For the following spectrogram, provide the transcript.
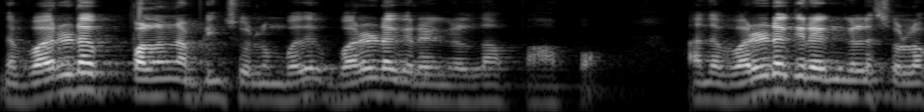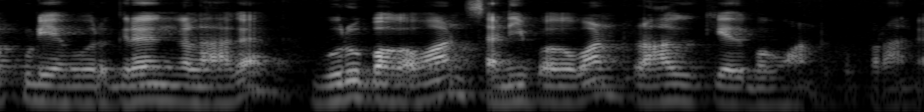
இந்த வருட பலன் அப்படின்னு சொல்லும்போது வருட கிரகங்கள் தான் பார்ப்போம். அந்த வருட கிரகங்களை சொல்லக்கூடிய ஒரு கிரகங்களாக குரு பகவான் சனி பகவான் ராகு கேது பகவான் இருக்க போகிறாங்க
